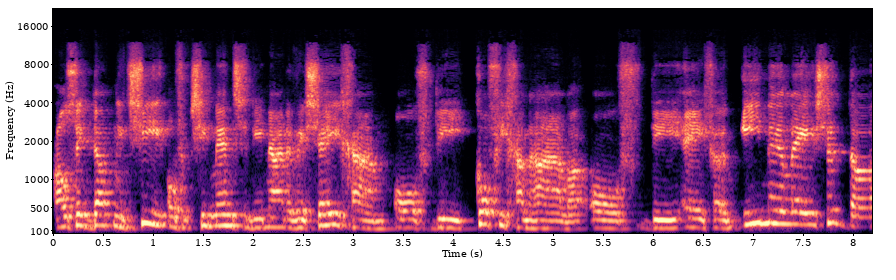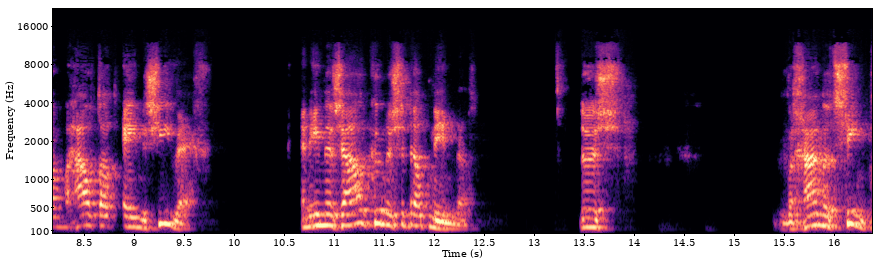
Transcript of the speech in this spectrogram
als ik dat niet zie, of ik zie mensen die naar de wc gaan, of die koffie gaan halen, of die even een e-mail lezen, dan haalt dat energie weg. En in een zaal kunnen ze dat minder. Dus we gaan het zien.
